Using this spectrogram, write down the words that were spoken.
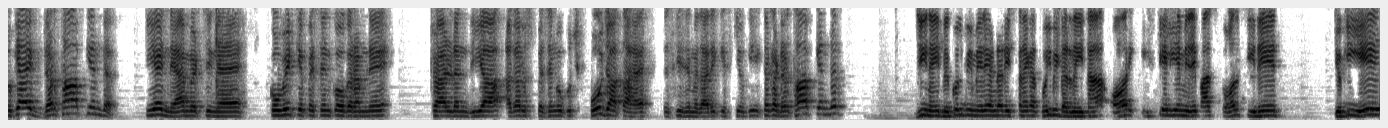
तो क्या एक डर था आपके अंदर कि यह नया मेडिसिन है कोविड के पेशेंट को अगर हमने ट्रायल रन दिया, अगर उस पेशेंट को कुछ हो जाता है तो इसकी ज़िम्मेदारी किसकी होगी? एक तरह का डर था आपके अंदर? जी नहीं, बिल्कुल भी मेरे अंदर इस तरह का कोई भी डर नहीं था, और इसके लिए मेरे पास कॉल सीधे, क्योंकि ये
